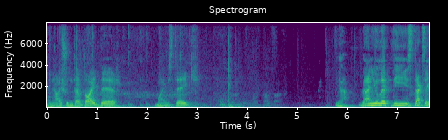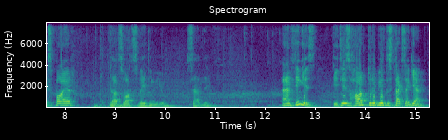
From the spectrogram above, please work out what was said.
I mean I shouldn't have died there. My mistake. Yeah. When you let the stacks expire, that's what's waiting you, sadly. And thing is, it is hard to rebuild the stacks again.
